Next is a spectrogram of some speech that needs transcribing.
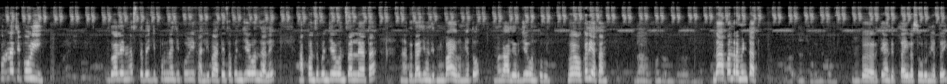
पुरणाची पोळी. गोल्याने मस्त पैकी पुरणाची पोळी खाल्ली पहा त्याचं पण जेवण झालंय. आप्पांचं पण जेवण चाललंय आता. आता दाजी म्हणतात मी बाहेरून येतो. मग आल्यावर जेवण करू. होय हो कधी येतात दहा पंधरा मिनिटात. बर ते म्हणतात ताईला सोडून येतोय.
